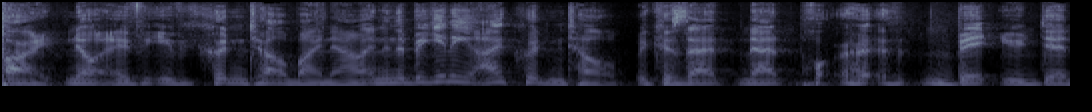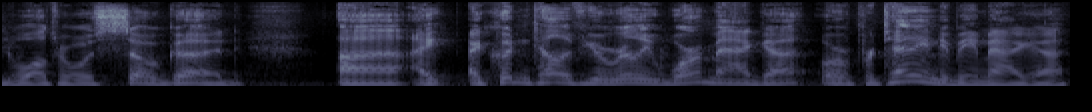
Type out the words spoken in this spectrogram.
All right, no, if, if, you couldn't tell by now, and in the beginning I couldn't tell because that that bit you did, Walter, was so good. I, I couldn't tell if you really were MAGA or pretending to be MAGA.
